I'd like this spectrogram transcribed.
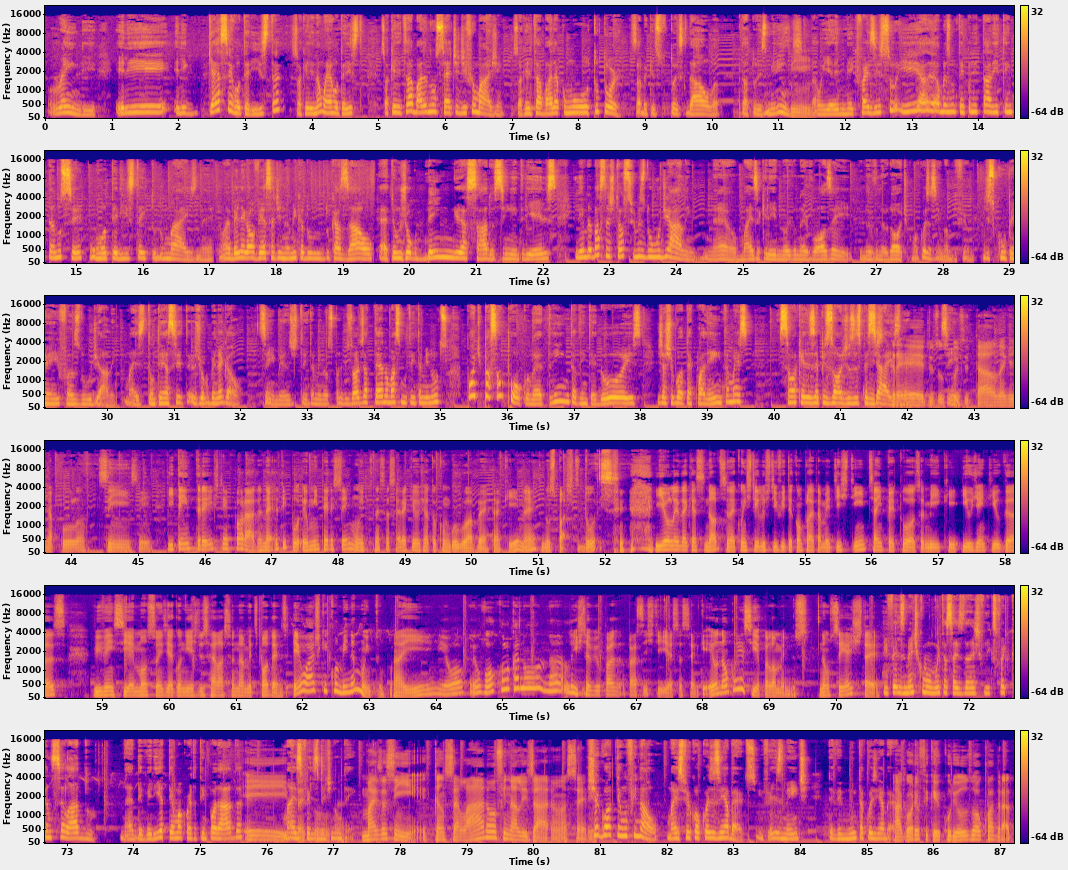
Randy, ele, ele quer ser roteirista, só que ele não é roteirista, só que ele trabalha num set de filmagem, só que ele trabalha como tutor, sabe aqueles tutores que dá aula atores mirins. Então, e ele meio que faz isso e ao mesmo tempo ele tá ali tentando ser um roteirista e tudo mais, né? Então é bem legal ver essa dinâmica do, do casal. É, tem um jogo bem engraçado, assim, entre eles. E lembra bastante até os filmes do Woody Allen, né? Mais aquele noivo nervosa e noivo neurótico, uma coisa assim o nome do filme. Desculpem aí, fãs do Woody Allen. Mas então tem esse, esse jogo bem legal. Sim, menos de 30 minutos por episódio, até no máximo 30 minutos. Pode passar um pouco, né? 30, 32, já chegou até 40, mas são aqueles episódios especiais. Os né? créditos, né? coisa e tal, né? Que já pula. Sim, sim. E tem três temporadas, né? Eu, tipo, eu me interessei muito nessa série que eu já tô com o Google aberto aqui, né? Nos bastidores. e eu lendo aqui a sinopse, né? Com estilos de vida completamente distintos, a impetuosa Mickey e o gentil Gus vivencia emoções e agonias dos relacionamentos modernos. Eu acho que combina muito. Aí eu, eu vou colocar no, na lista, viu, pra, pra assistir essa série. Que eu não conhecia, pelo menos. Não sei a Esther. Infelizmente, como muitas séries da Netflix, foi cancelado né? Deveria ter uma quarta temporada, Eita, mas infelizmente não tem. Mas assim, cancelaram ou finalizaram a série? Chegou a ter um final, mas ficou coisas em abertos. Infelizmente, Teve muita coisinha aberta. Agora eu fiquei curioso ao quadrado.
